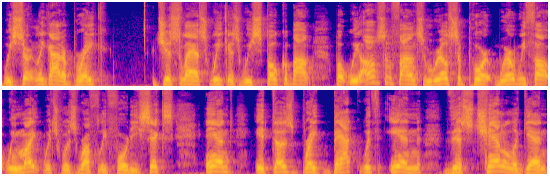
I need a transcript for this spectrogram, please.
We certainly got a break just last week as we spoke about, but we also found some real support where we thought we might, which was roughly 46. And it does break back within this channel again,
